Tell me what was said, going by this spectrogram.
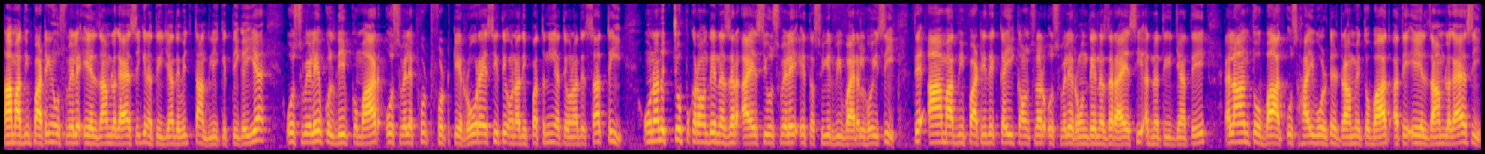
ਆਮ ਆਦਮੀ ਪਾਰਟੀ ਨੇ ਉਸ ਵੇਲੇ ਇਹ ਇਲਜ਼ਾਮ ਲਗਾਇਆ ਸੀ ਕਿ ਨਤੀਜਿਆਂ ਦੇ ਵਿੱਚ ਧਾਂਦਲੀ ਕੀਤੀ ਗਈ ਹੈ। ਉਸ ਵੇਲੇ ਕੁਲਦੀਪ ਕੁਮਾਰ ਉਸ ਵੇਲੇ ਫੁੱਟ-ਫੁੱਟ ਕੇ ਰੋ ਰਹੇ ਸੀ ਤੇ ਉਹਨਾਂ ਦੀ ਪਤਨੀ ਅਤੇ ਉਹਨਾਂ ਦੇ ਸਾਥੀ ਉਹਨਾਂ ਨੂੰ ਚੁੱਪ ਕਰਾਉਂਦੇ ਨਜ਼ਰ ਆਏ ਸੀ। ਉਸ ਵੇਲੇ ਇਹ ਤਸਵੀਰ ਵੀ ਵਾਇਰਲ ਹੋਈ ਸੀ ਤੇ ਆਮ ਆਦਮੀ ਪਾਰਟੀ ਦੇ ਕਈ ਕਾਉਂਸਲਰ ਉਸ ਵੇਲੇ ਰੋਂਦੇ ਨਜ਼ਰ ਆਏ ਸੀ। ਨਤੀਜਿਆਂ ਤੇ ਐਲਾਨ ਤੋਂ ਬਾਅਦ, ਉਸ ਹਾਈ ਵੋਲਟੇਜ ਡਰਾਮੇ ਤੋਂ ਬਾਅਦ ਅਤੇ ਇਹ ਇਲਜ਼ਾਮ ਲਗਾਇਆ ਸੀ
